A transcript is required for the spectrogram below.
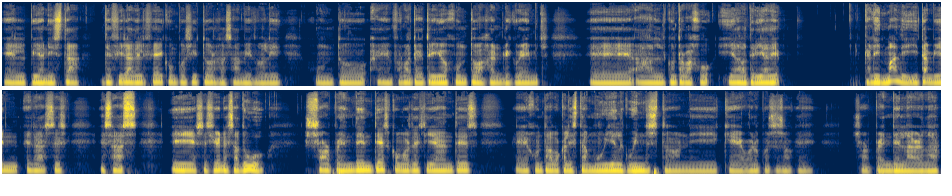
el pianista de Filadelfia y compositor Hassan Ibali junto en formato de trío junto a Henry Grimes eh, al contrabajo y a la batería de Khalid Madi y también en esas eh, sesiones a dúo sorprendentes como os decía antes eh, junto a la vocalista Muriel Winston. Y que bueno pues eso que sorprenden la verdad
